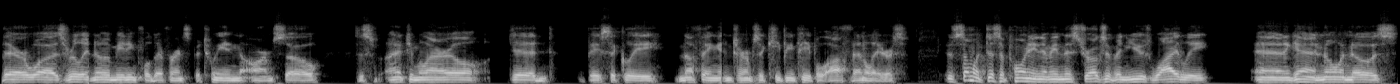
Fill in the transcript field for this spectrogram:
there was really no meaningful difference between the arms. So this antimalarial did basically nothing in terms of keeping people off ventilators. It was somewhat disappointing. I mean, these drugs have been used widely, and again, no one knows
